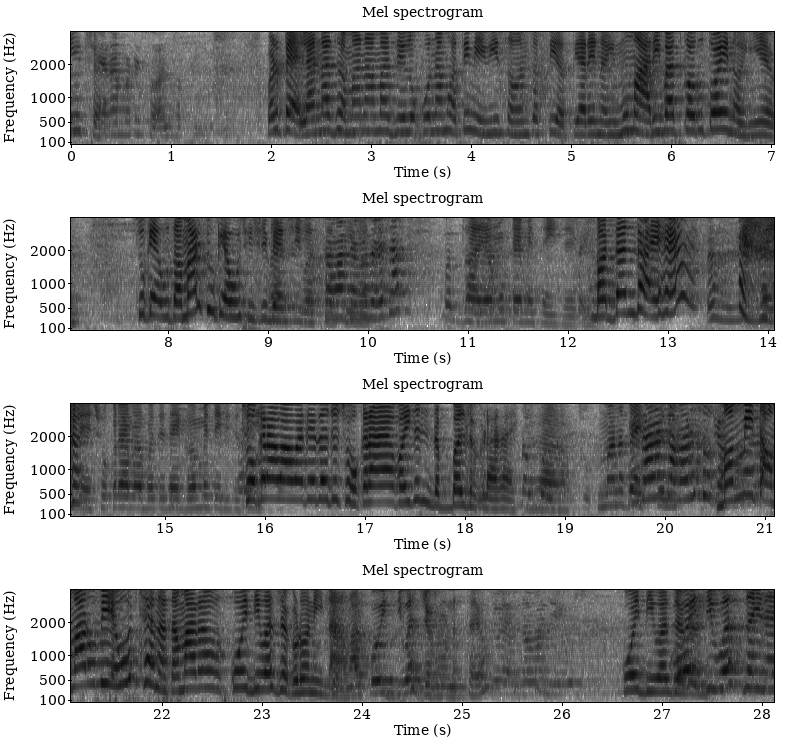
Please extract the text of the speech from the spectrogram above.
એ છે. એના માટે સહન શક્તિ પણ પહેલાના જમાનામાં જે લોકોનામ હતી ને એવી સહન શક્તિ અત્યારે નહીં. હું મારી વાત કરું તોય નહીં એમ. શું કેવું? તમારે શું કેવું છે જાય બધાને થાય હે? છોકરા બાબતે થાય ગમે તે રીતે છોકરા બાબતે તો જો છોકરા હોય છે ને ડબલ ઝઘડા થાય. મમ્મી તમારું બી એવું જ છે ને તમારો કોઈ દિવસ ઝઘડો નહીં થાય. અમારે કોઈ દિવસ ઝઘડો નથી થયો. કોઈ દિવસ કોઈ દિવસ નહીં ને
